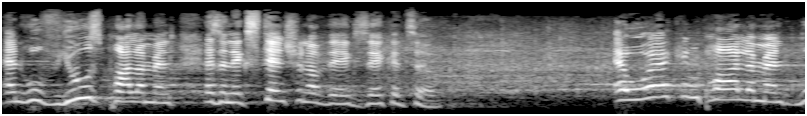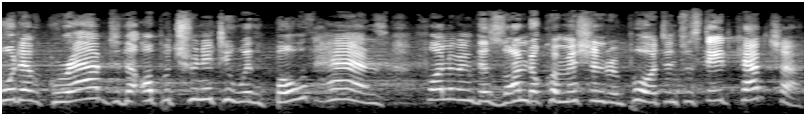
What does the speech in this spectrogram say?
and who views Parliament as an extension of the executive. A working parliament would have grabbed the opportunity with both hands following the Zondo Commission report into state capture.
